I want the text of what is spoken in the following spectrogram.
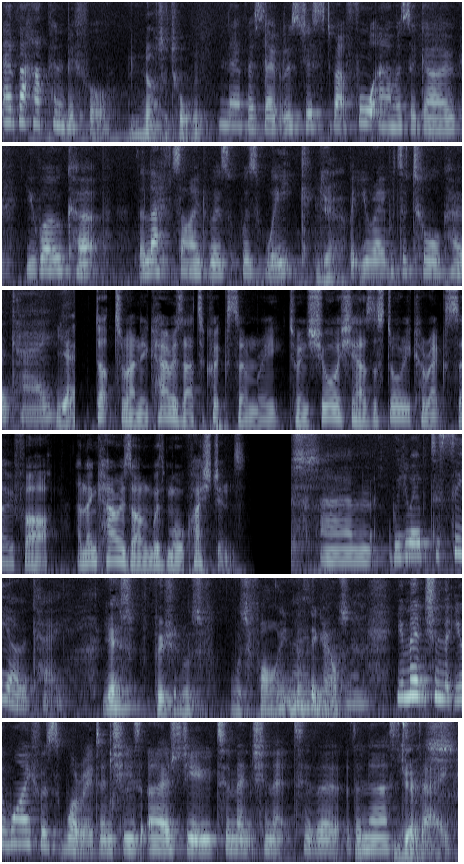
ever happened before? Not at all. Never. So it was just about four hours ago. You woke up. The left side was was weak, Yeah. but you were able to talk okay. Yeah. Dr. Anu carries out a quick summary to ensure she has the story correct so far, and then carries on with more questions. Yes. Um, were you able to see okay? Yes, vision was was fine. No nothing else. problem. You mentioned that your wife was worried, and she's urged you to mention it to the the mm, nurse Yes. today.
